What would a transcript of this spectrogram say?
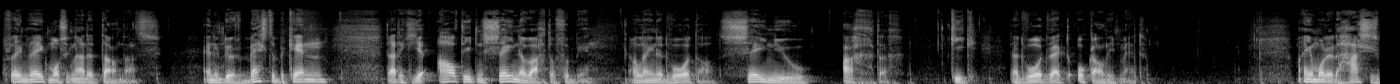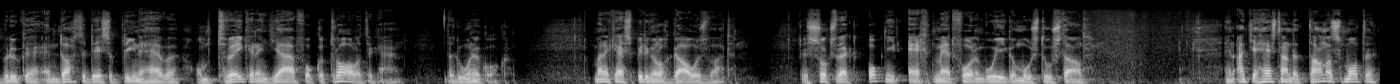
Verleden week moest ik naar de tandarts. En ik durf best te bekennen dat ik hier altijd een zenuwachtig voor ben. Alleen het woord al, zenuwachtig. Kijk, dat woord werkt ook al niet met. Maar je moet de hasjes gebruiken en dat de discipline hebben om twee keer in het jaar voor controle te gaan. Dat doe ik ook. Maar ik heb nog gauw eens wat. Dus soks werkt ook niet echt met voor een goede gemoedstoestand. En als je herst aan de tanden smotten,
